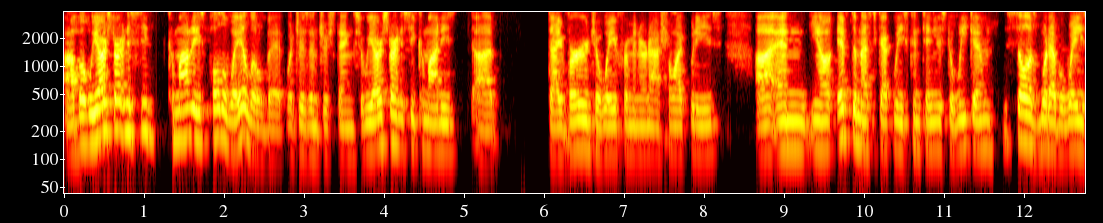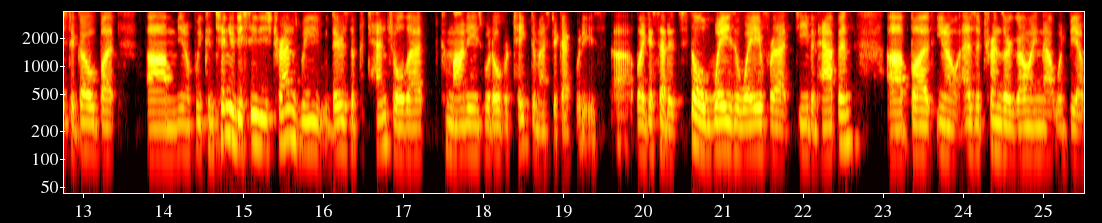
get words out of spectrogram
Uh, but we are starting to see commodities pulled away a little bit which is interesting. So we are starting to see commodities uh, diverge away from international equities uh, and you know, if domestic equities continues to weaken, still has whatever ways to go. But um, you know, if we continue to see these trends, we there's the potential that commodities would overtake domestic equities. Uh, like I said, it's still ways away for that to even happen. Uh, but you know, as the trends are going, that would be a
